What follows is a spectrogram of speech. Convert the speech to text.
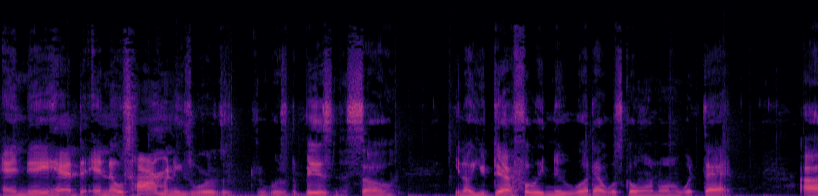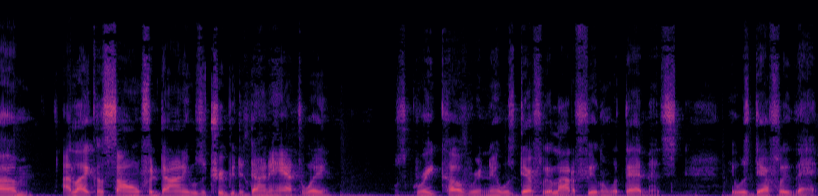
and they had and those harmonies were the was the business. So, you know, you definitely knew what that was going on with that. Um, I like a song for Donny. It was a tribute to Donny Hathaway. It was great cover, and there was definitely a lot of feeling with that. And it was definitely that.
